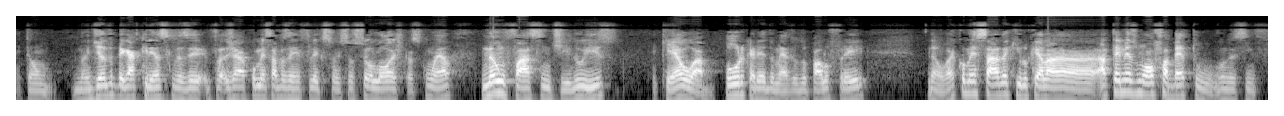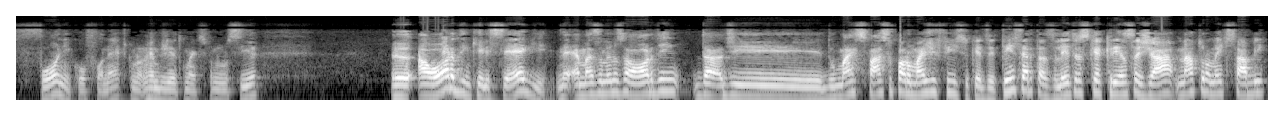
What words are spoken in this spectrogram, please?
Então, não adianta pegar criança e fazer, já começar a fazer reflexões sociológicas com ela. Não faz sentido isso, que é a porcaria do método do Paulo Freire. Não, vai começar daquilo que ela. Até mesmo o alfabeto, vamos dizer assim, fônico ou fonético, não lembro direito como é que se pronuncia. Uh, a ordem que ele segue né, é mais ou menos a ordem da, de, do mais fácil para o mais difícil. Quer dizer, tem certas letras que a criança já naturalmente sabe,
